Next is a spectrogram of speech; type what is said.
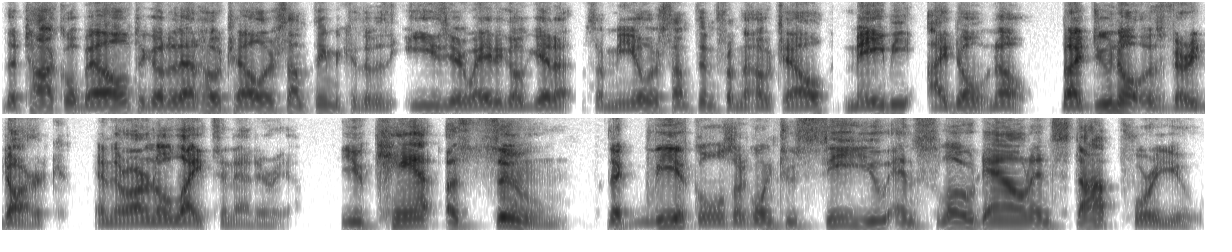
the Taco Bell to go to that hotel or something because it was easier way to go get a some meal or something from the hotel? Maybe I don't know, but I do know it was very dark and there are no lights in that area. You can't assume that vehicles are going to see you and slow down and stop for you.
